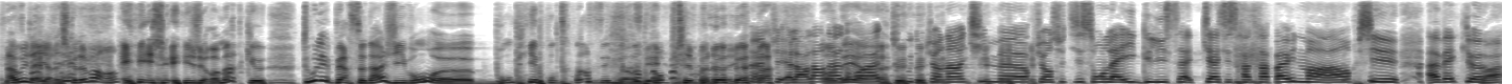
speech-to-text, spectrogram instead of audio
Ah oui, là, il y a risque de mort, hein. Et je, et je remarque que tous les personnages y vont euh, bon pied bon train. C'est Bon pied, bon oeil. Alors là, on, On a droit euh, à tout. Donc, il y en a un qui meurt, puis ensuite, ils sont là, ils glissent, ça casse, ils se rattrapent à une main, à un pied, avec. euh, Bah,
